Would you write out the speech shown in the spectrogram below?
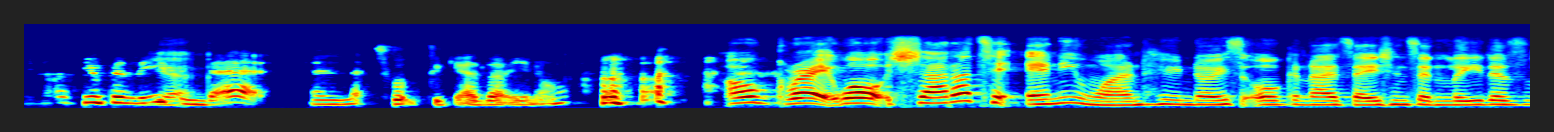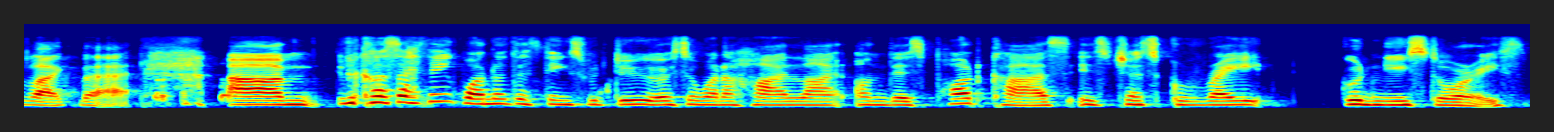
You know, if you believe yeah. in that and let's work together, you know. Oh, great. Well, shout out to anyone who knows organizations and leaders like that. Um, because I think one of the things we do also want to highlight on this podcast is just great, good news stories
